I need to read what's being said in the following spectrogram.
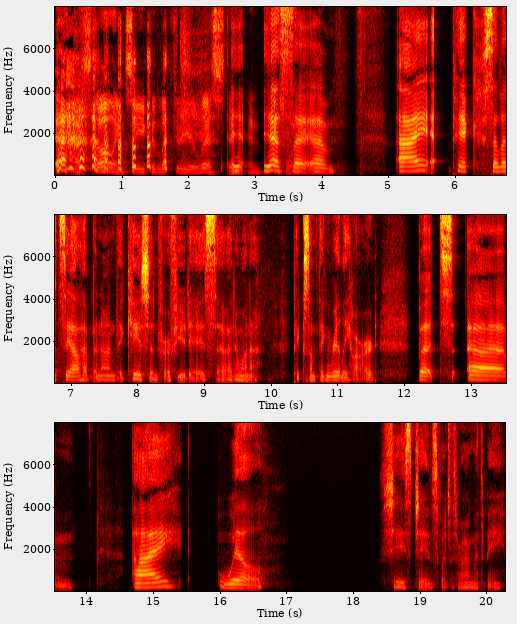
I was stalling so you could look through your list. And, and yes, I, um, I pick. So let's see. I'll have been on vacation for a few days, so I don't want to pick something really hard. But um, I will. Jeez, James, what is wrong with me?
